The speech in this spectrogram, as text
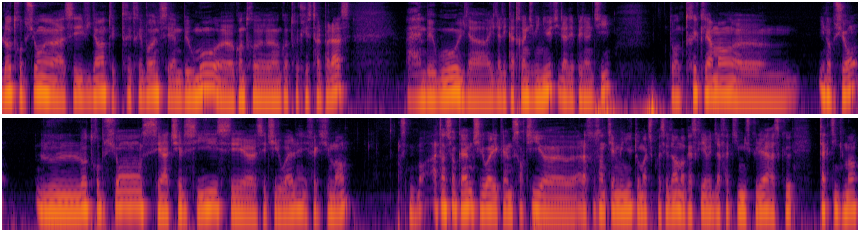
L'autre option euh, assez évidente et très très bonne, c'est Mbeumo contre, contre Crystal Palace. Bah, il a, il a les 90 minutes, il a les penalties. Donc très clairement une option. L'autre option, c'est à Chelsea, c'est Chilwell, effectivement attention quand même, Chilwell est quand même sorti euh, à la 60e minute au match précédent, donc est-ce qu'il y avait de la fatigue musculaire? Est-ce que tactiquement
